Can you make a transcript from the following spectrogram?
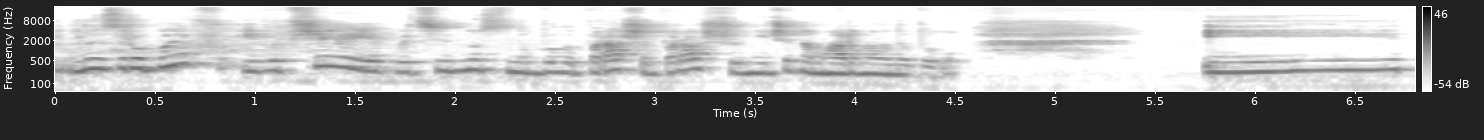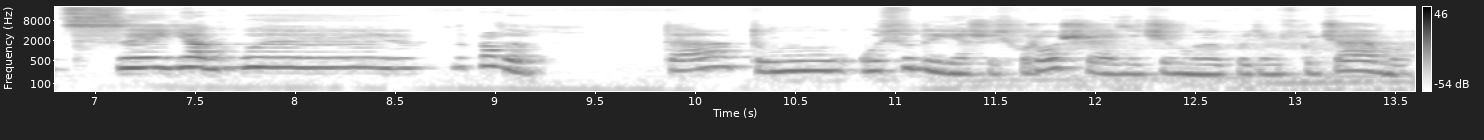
Не зробив, і взагалі, якби ці відносини були парашу, парашу, нічого там гарного не було. І це якби неправда. Та, тому ось сюди є щось хороше, за чим ми потім скучаємо.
